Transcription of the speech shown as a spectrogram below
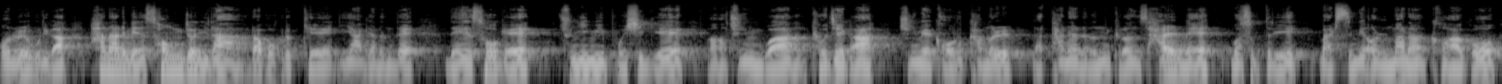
오늘 우리가 하나님의 성전이라라고 그렇게 이야기하는데 내 속에 주님이 보시기에 어, 주님과 교제가 주님의 거룩함을 나타내는 그런 삶의 모습들이 말씀이 얼마나 거하고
